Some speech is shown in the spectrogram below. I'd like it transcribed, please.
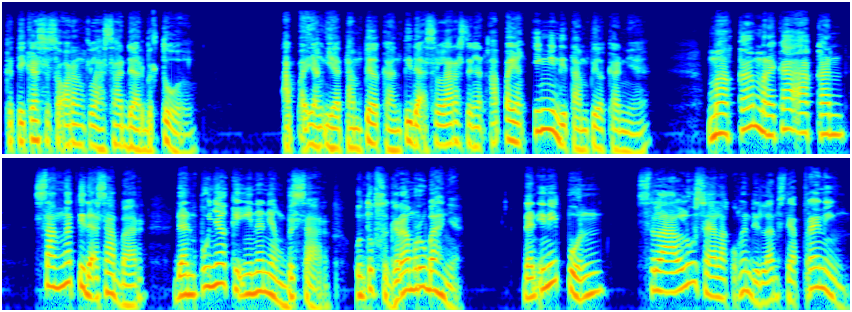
ketika seseorang telah sadar betul apa yang ia tampilkan tidak selaras dengan apa yang ingin ditampilkannya, maka mereka akan sangat tidak sabar dan punya keinginan yang besar untuk segera merubahnya. Dan ini pun selalu saya lakukan di dalam setiap training.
